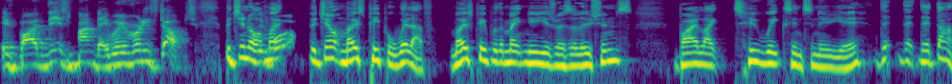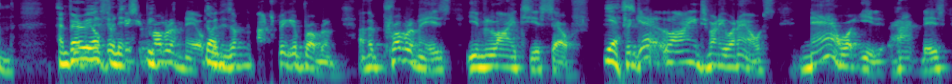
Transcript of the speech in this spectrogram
if by this Monday we've already stopped. But you know, What? but you know, what most people will have. Most people that make New Year's resolutions by like two weeks into New Year, they, they're done. And very But often it's a bigger be- problem, Neil. But there's a much bigger problem, and the problem is you've lied to yourself. Yes. Forget lying to anyone else. Now, what you happened is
